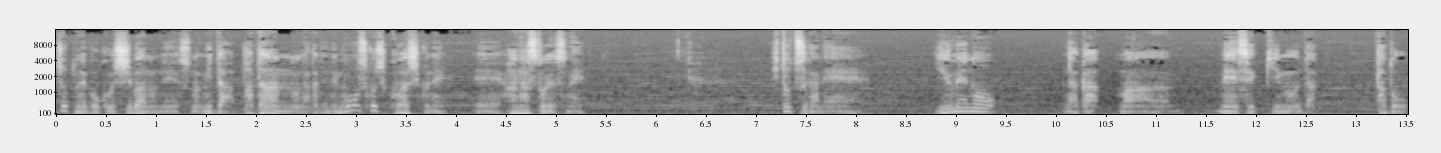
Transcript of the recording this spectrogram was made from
ちょっとね、僕、芝のね、その見たパターンの中でね、もう少し詳しくね、えー、話すとですね、一つがね、夢の中、まあ、明晰夢だったと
